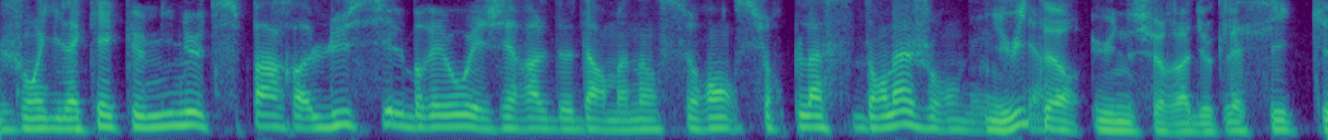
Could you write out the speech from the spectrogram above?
joint il y a quelques minutes par Lucille Bréau et Gérald Darmanin se rend sur place dans la journée. 8h01 sur Radio Classique.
